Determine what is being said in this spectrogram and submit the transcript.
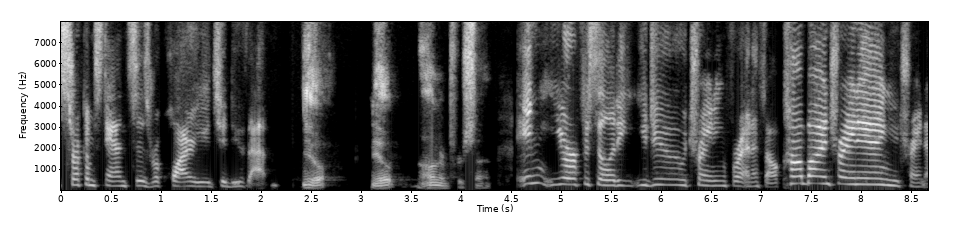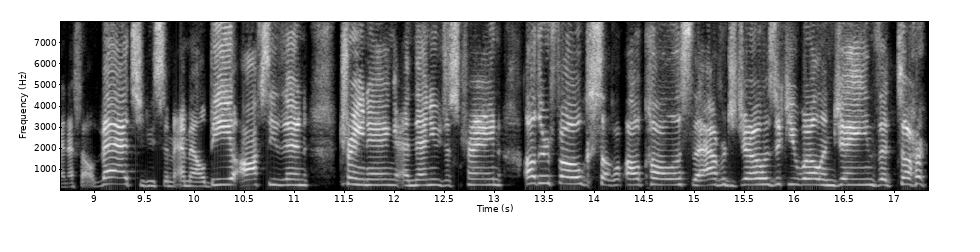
circumstances require you to do that. Yep. Yep. 100% in your facility, you do training for NFL combine training, you train NFL vets, you do some MLB offseason training, and then you just train other folks. I'll, I'll, call us the average Joes, if you will, and Janes that are,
